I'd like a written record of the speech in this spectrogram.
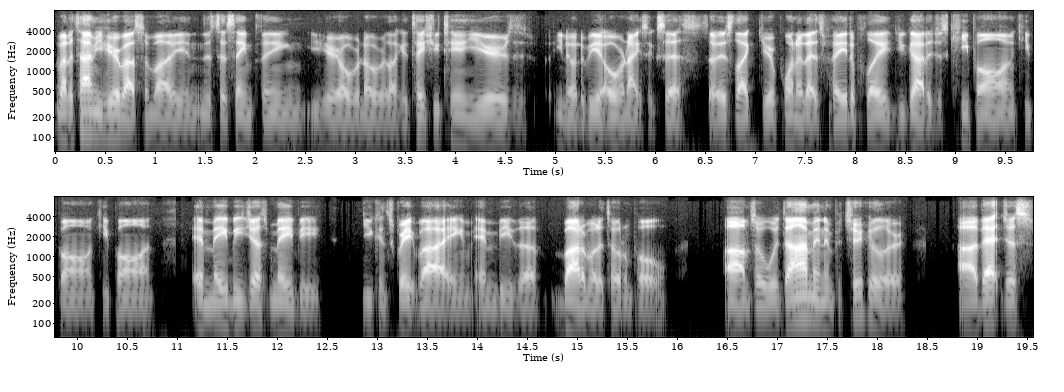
by the time you hear about somebody, and it's the same thing you hear over and over. Like it takes you ten years, you know, to be an overnight success. So it's like your point of that's pay to play. You got to just keep on, keep on, keep on, and maybe just maybe you can scrape by and, and be the bottom of the totem pole. Um, so with Diamond in particular, uh, that just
